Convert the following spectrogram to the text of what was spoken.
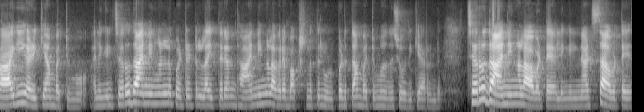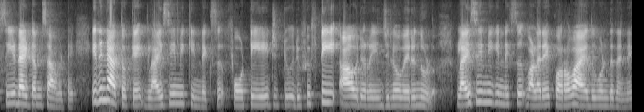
റാഗി കഴിക്കാൻ പറ്റുമോ? അല്ലെങ്കിൽ ചെറുധാന്യങ്ങളിൽ പെട്ടിട്ടുള്ള ഇത്തരം ധാന്യങ്ങൾ അവരെ ഭക്ഷണത്തിൽ ഉൾപ്പെടുത്താൻ പറ്റുമോ എന്ന് ചോദിക്കാറുണ്ട്. ചെറുധാന്യങ്ങളാവട്ടെ അല്ലെങ്കിൽ നട്ട്സ് ആവട്ടെ സീഡ് ഐറ്റംസ് ആവട്ടെ ഇതിന്റെ അകത്തൊക്കെ glycemic index forty eight to ഒരു ഫിഫ്റ്റി ആ ഒരു റേഞ്ചിലോ വരുന്നുള്ളൂ. ഗ്ലൈസീമിക് ഇൻഡെക്സ് വളരെ കുറവായതുകൊണ്ട് തന്നെ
